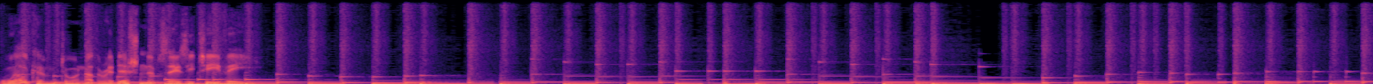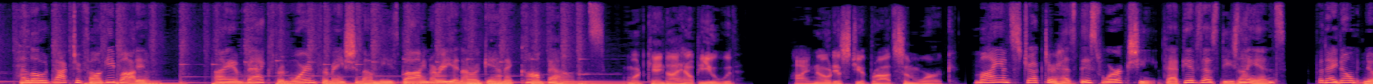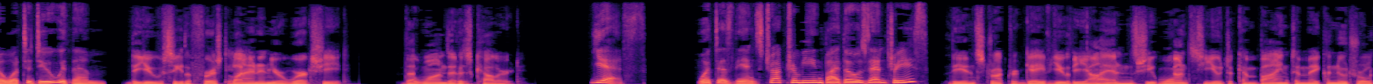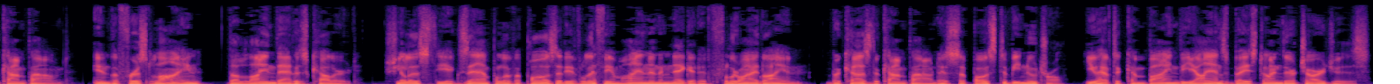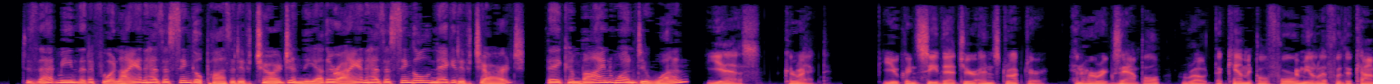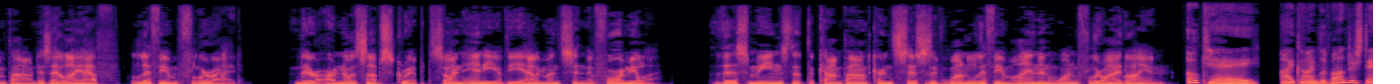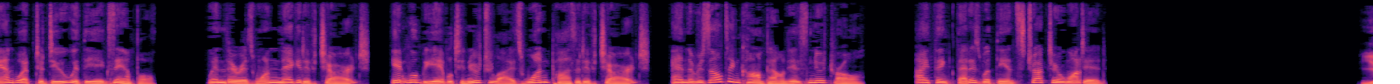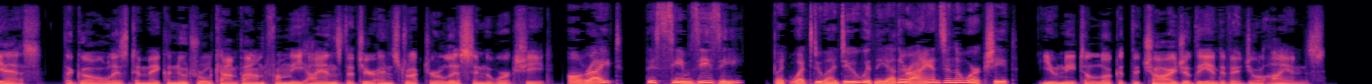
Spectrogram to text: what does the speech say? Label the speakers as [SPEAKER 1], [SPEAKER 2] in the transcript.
[SPEAKER 1] Welcome to another edition of Zazie TV.
[SPEAKER 2] Hello Dr. Foggy Bottom. I am back for more information on these binary inorganic compounds.
[SPEAKER 1] What can I help you with? I noticed you brought some work.
[SPEAKER 2] My instructor has this worksheet that gives us these ions, but I don't know what to do with them.
[SPEAKER 1] Do you see the first line in your worksheet? The one that is colored.
[SPEAKER 2] Yes. What does the instructor mean by those entries?
[SPEAKER 1] The instructor gave you the ions she wants you to combine to make a neutral compound. In the first line, the line that is colored, she lists the example of a positive lithium ion and a negative fluoride ion. Because the compound is supposed to be neutral, you have to combine the ions based on their charges.
[SPEAKER 2] Does that mean that if one ion has a single positive charge and the other ion has a single negative charge, they combine one to one?
[SPEAKER 1] Yes, correct. You can see that your instructor, in her example, wrote the chemical formula for the compound as LiF, lithium fluoride. There are no subscripts on any of the elements in the formula. This means that the compound consists of one lithium ion and one fluoride ion.
[SPEAKER 2] Okay, I kind of understand what to do with the example. When there is one negative charge, it will be able to neutralize one positive charge, and the resulting compound is neutral. I think that is what the instructor wanted.
[SPEAKER 1] Yes, the goal is to make a neutral compound from the ions that your instructor lists in the worksheet.
[SPEAKER 2] Alright, this seems easy, but what do I do with the other ions in the worksheet?
[SPEAKER 1] You need to look at the charge of the individual ions.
